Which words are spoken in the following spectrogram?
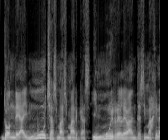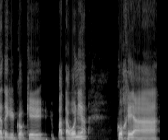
donde hay muchas más marcas y muy relevantes. Imagínate que, Patagonia coge a,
